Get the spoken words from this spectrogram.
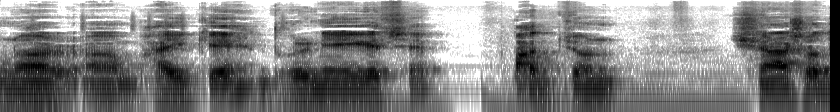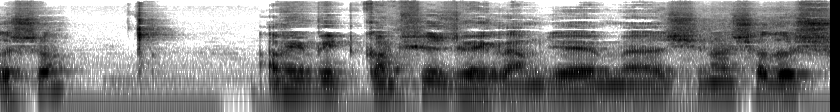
ওনার ভাইকে ধরে নিয়ে গেছে। পাঁচজন সেনা সদস্য। আমি বিট কনফিউজ হয়ে গেলাম যে সেনা সদস্য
